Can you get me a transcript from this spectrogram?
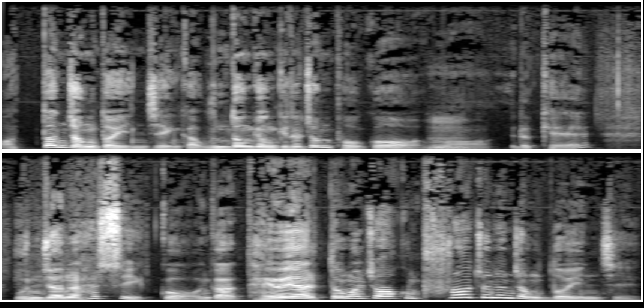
어떤 정도인지 그러니까 운동 경기를 좀 보고 음. 뭐 이렇게 운전을 할 수 있고 그러니까 대외 활동을 조금 풀어주는 정도인지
